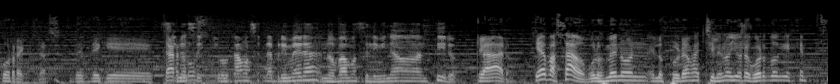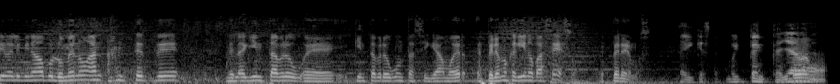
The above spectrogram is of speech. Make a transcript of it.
correctas. Desde que Si Carlos... nos equivocamos en la primera, nos vamos eliminados al tiro. Claro, ¿qué ha pasado? Por lo menos en, en los programas chilenos yo recuerdo que gente se iba eliminado por lo menos an- antes de, de la quinta, pre- eh, quinta pregunta, así que vamos a ver. Esperemos que aquí no pase eso, esperemos. Hay que ser muy penca, ya vamos.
